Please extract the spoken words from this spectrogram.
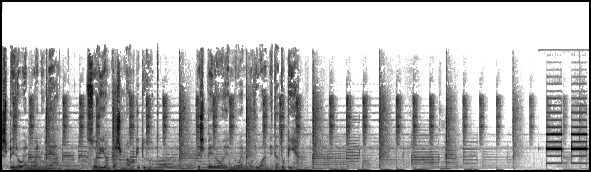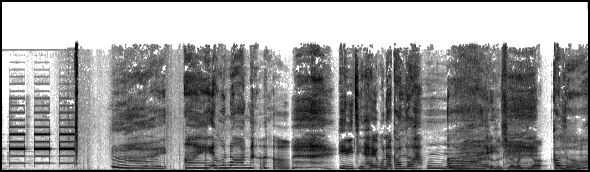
espero enuen unean zoriontasuna aurkitu dut. Espero enuen moduan eta tokian. Ai, ai, egunon. Iritsi da eguna, koldo. Ai, Ze maitia. koldo?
